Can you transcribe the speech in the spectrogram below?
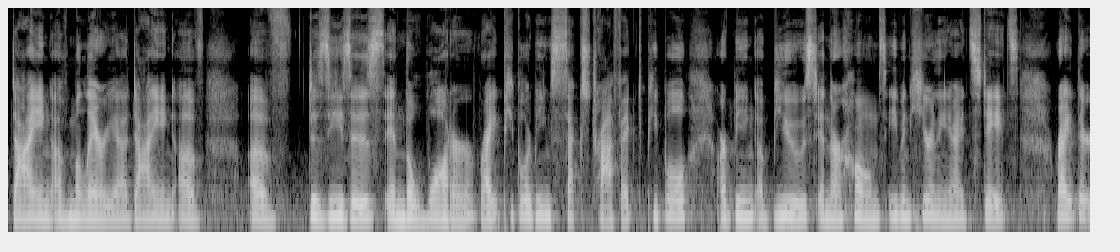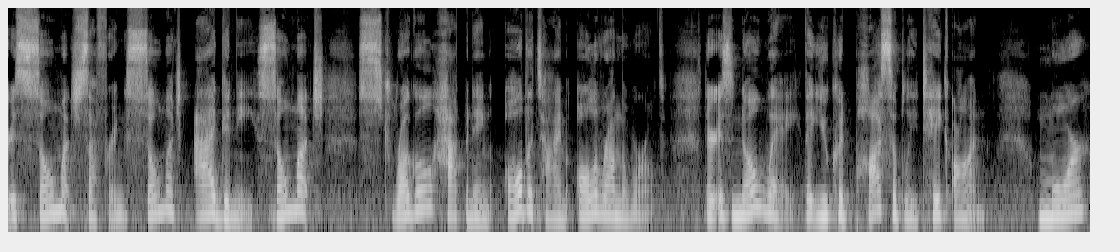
dying of malaria, dying of of diseases in the water, right? People are being sex trafficked, people are being abused in their homes, even here in the United States, right? There is so much suffering, so much agony, so much struggle happening all the time, all around the world. There is no way that you could possibly take on more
